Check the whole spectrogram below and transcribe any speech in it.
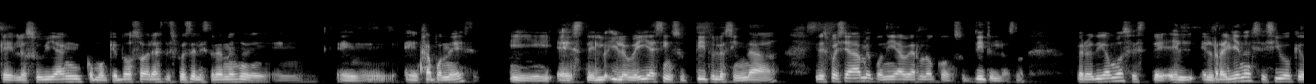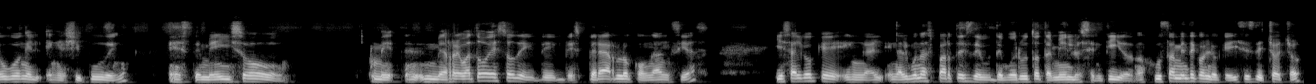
que lo subían como que dos horas después del estreno en, en, en japonés y, este, y lo veía sin subtítulos, sin nada, y después ya me ponía a verlo con subtítulos, ¿no? Pero digamos, este, el, el relleno excesivo que hubo en el, en el Shippuden, este, me hizo, me, me arrebató eso de, de, esperarlo con ansias, y es algo que en, en algunas partes de, de, Boruto también lo he sentido, ¿no? Justamente con lo que dices de Chocho,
